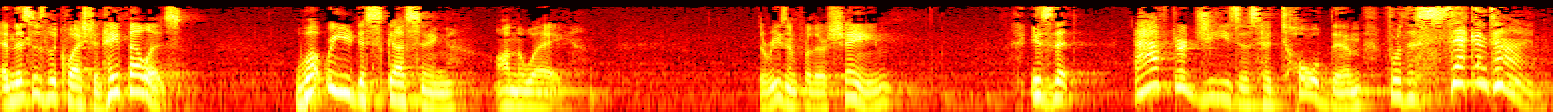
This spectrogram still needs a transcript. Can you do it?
And this is the question. Hey fellas, what were you discussing on the way? The reason for their shame is that after Jesus had told them for the second time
